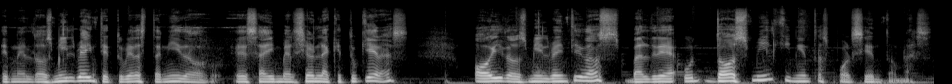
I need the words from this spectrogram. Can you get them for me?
en el 2020 tuvieras tenido esa inversión la que tú quieras, hoy 2022 valdría un 2500% más.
